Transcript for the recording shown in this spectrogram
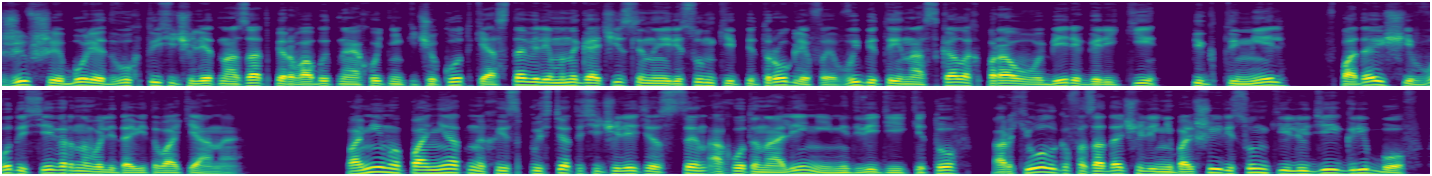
Жившие более двух тысяч лет назад первобытные охотники Чукотки оставили многочисленные рисунки-петроглифы, выбитые на скалах правого берега реки Пиктымель, впадающей в воды Северного Ледовитого океана. Помимо понятных и спустя тысячелетия сцен охоты на оленей, медведей и китов, археологов озадачили небольшие рисунки людей-грибов,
